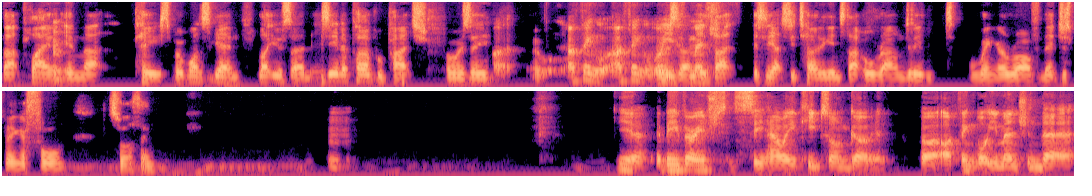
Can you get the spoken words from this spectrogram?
that player mm. in that piece. But once again, like you said, is he in a purple patch or is he? I think I think what is, that, mentioned... is that is he actually turning into that all-rounded winger rather than it just being a form sort of thing? Mm. Yeah, it'd be very interesting to see how he keeps on going. But I think what you mentioned there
